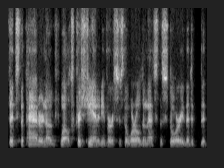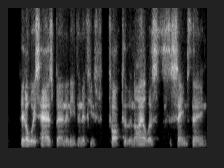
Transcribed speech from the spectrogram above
fits the pattern of well, it's Christianity versus the world, and that's the story that it, that it always has been. And even if you talk to the nihilists, it's the same thing.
